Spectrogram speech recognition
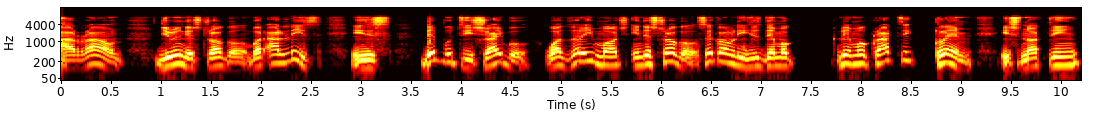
around during the struggle, but at least his deputy Shaibu was very much in the struggle. Secondly, his demo- democratic claim is nothing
